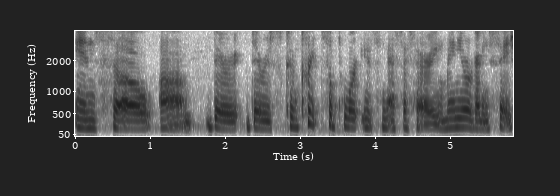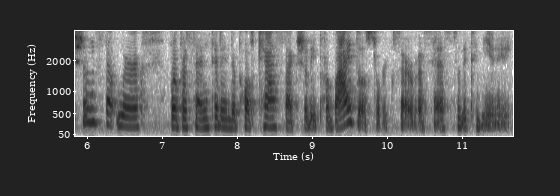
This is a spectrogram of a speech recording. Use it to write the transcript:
And so um, there, there is concrete support is necessary. Many organizations that were represented in the podcast actually provide those work services to the community.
